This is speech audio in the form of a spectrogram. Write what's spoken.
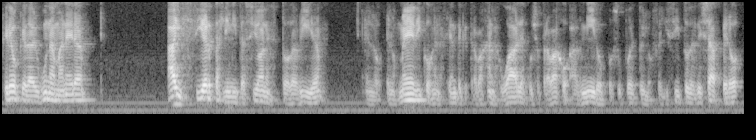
creo que de alguna manera hay ciertas limitaciones todavía en, los médicos, en la gente que trabaja en las guardias, cuyo trabajo admiro, por supuesto, y los felicito desde ya, pero...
